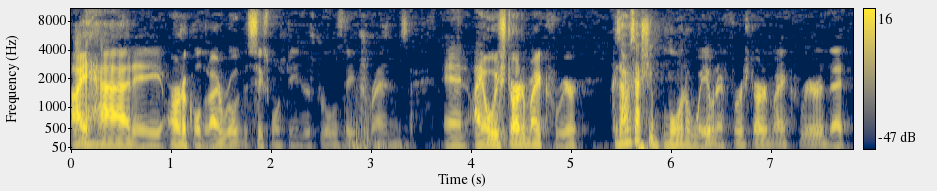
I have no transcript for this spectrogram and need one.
I had a article that I wrote, the six most dangerous real estate trends, and I always started my career. because I was actually blown away when I first started my career that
